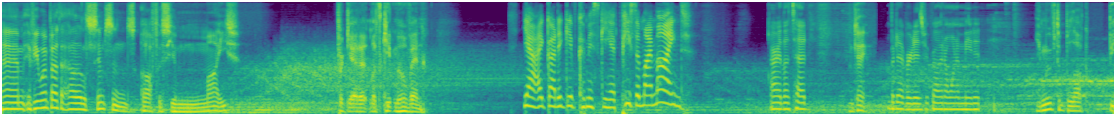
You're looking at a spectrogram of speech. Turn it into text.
Um, if you went back to Al Simpson's office, you might. Forget it. Let's keep moving. Yeah, I gotta give Comiskey a piece of my mind. All right, let's head. Okay. Whatever it is, we probably don't want to meet it. You move to block B.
